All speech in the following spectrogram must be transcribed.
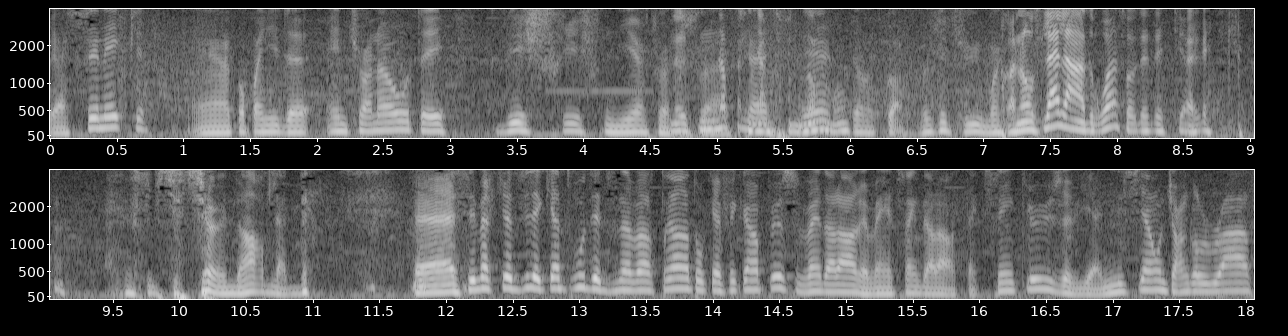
via Cynic, euh, en compagnie de Intronaut et Toi. Cas, je sais-tu, moi. Prononce-la à l'endroit, ça va peut-être être correct. C'est c'est un ordre là-dedans. Euh, c'est mercredi le 4 août de 19h30 au Café Campus, 20 et 25 taxes incluses via admission. Jungle Wrath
